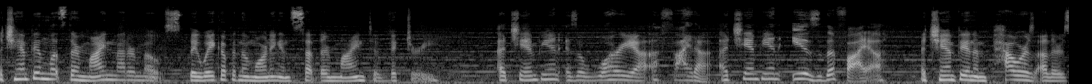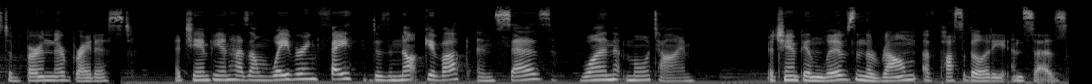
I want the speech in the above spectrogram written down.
A champion lets their mind matter most. They wake up in the morning and set their mind to victory. A champion is a warrior, a fighter. A champion is the fire. A champion empowers others to burn their brightest. A champion has unwavering faith, does not give up, and says, one more time. A champion lives in the realm of possibility and says,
